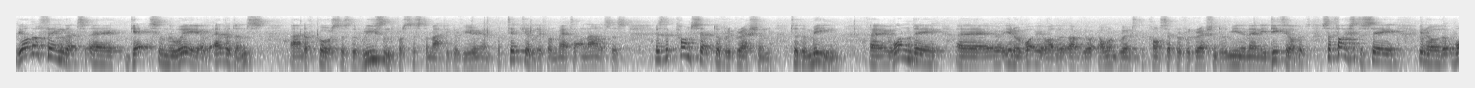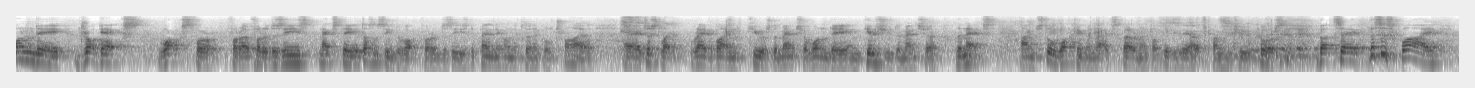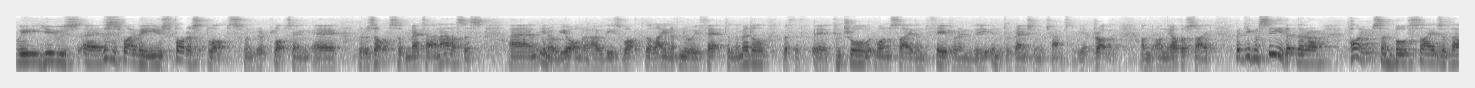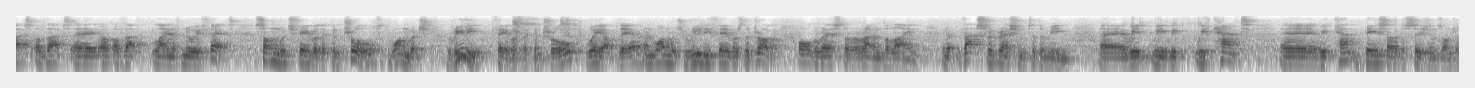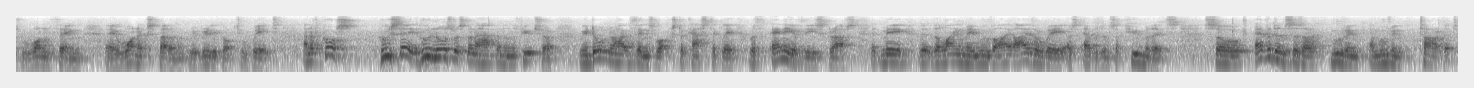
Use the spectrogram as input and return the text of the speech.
The other thing that uh, gets in the way of evidence, and of course is the reason for systematic reviewing, and particularly for meta analysis, is the concept of regression to the mean. Uh, one day, uh, you know, what, well, I won't go into the concept of regression to the mean in any detail, but suffice to say, you know, that one day drug X works for, for, a, for a disease, next day it doesn't seem to work for a disease, depending on the clinical trial. Uh, just like red wine cures dementia one day and gives you dementia the next. I'm still working on that experiment. I'll give you the outcome in due course. But uh, this is why we use uh, this is why we use forest plots when we're plotting uh, the results of meta-analysis. And you know, you all know how these work. The line of no effect in the middle, with the uh, control at one side and favouring the intervention, which happens to be a drug, on the, on the other side. But you can see that there are points on both sides of that of that uh, of that line of no effect some which favour the controls, one which really favours the control, way up there, and one which really favours the drug. All the rest are around the line. You know, that's regression to the mean. Uh, we, we, we, we can't uh, we can't base our decisions on just one thing, uh, one experiment. We've really got to wait. And of course, who say who knows what's going to happen in the future? We don't know how things work stochastically with any of these graphs. It may the, the line may move either way as evidence accumulates. So evidence is a moving, a moving target.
